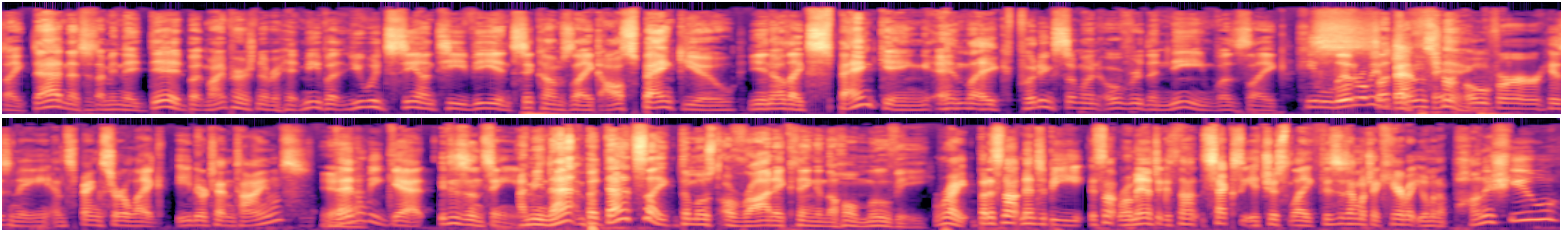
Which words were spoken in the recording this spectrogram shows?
like that necessarily. I mean, they did, but my parents never hit me. But you would see on TV and sitcoms like "I'll spank you," you know, like spanking and like putting someone over the knee was like He literally bends her over his knee and spanks her like eight or ten times. Yeah. Then we get, it is insane. I mean that, but that's like the most erotic thing in the whole movie. Right, but it's not meant to be. It's not romantic. It's not sexy. It's just like this is how much I care about you. I'm going to punish you.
